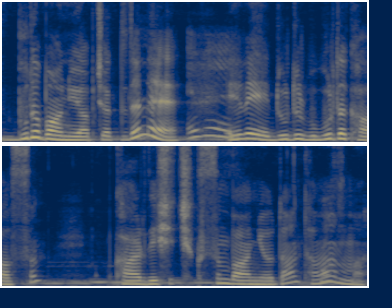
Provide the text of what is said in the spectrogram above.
bu da banyo yapacaktı değil mi? Evet. Evet dur dur bu burada kalsın. Kardeşi çıksın banyodan tamam mı?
